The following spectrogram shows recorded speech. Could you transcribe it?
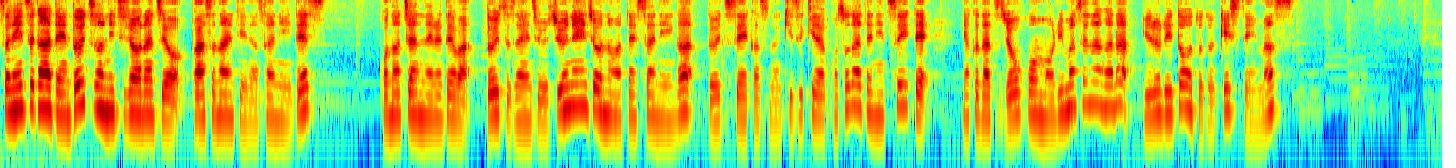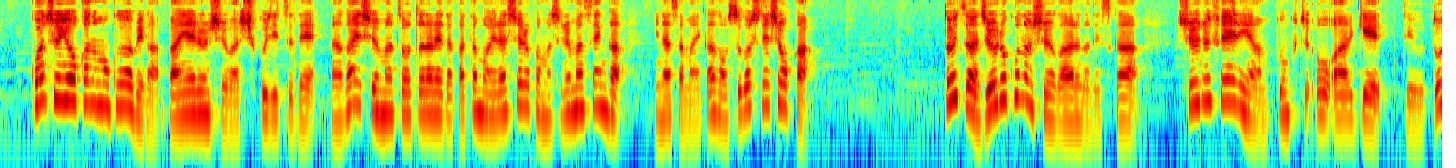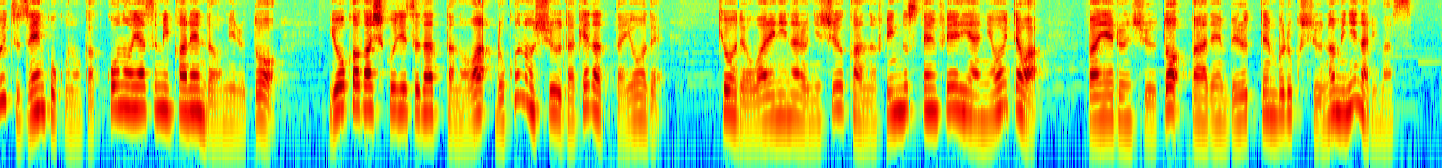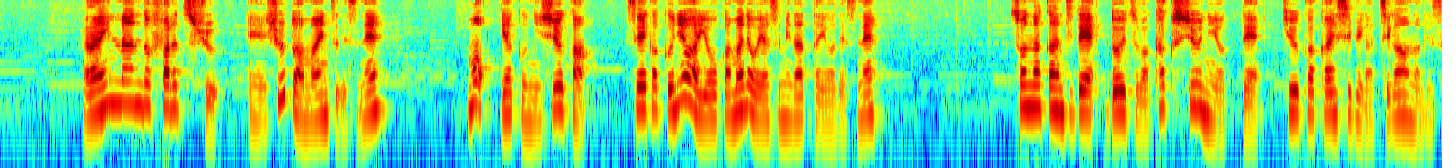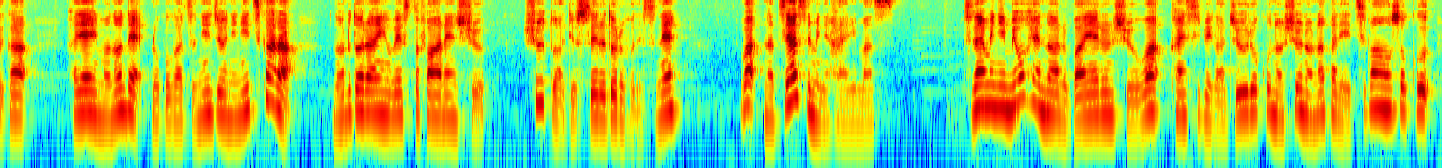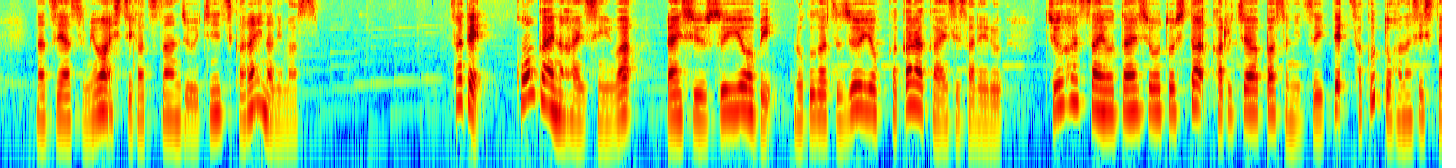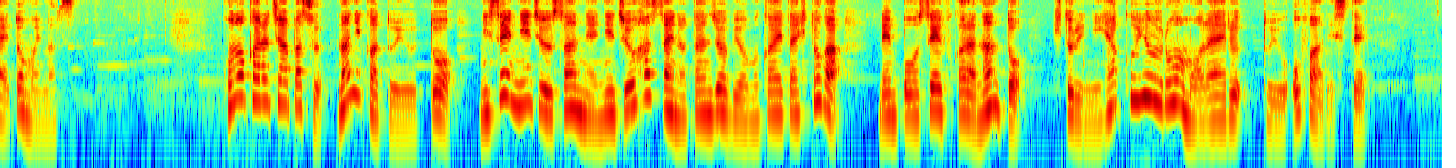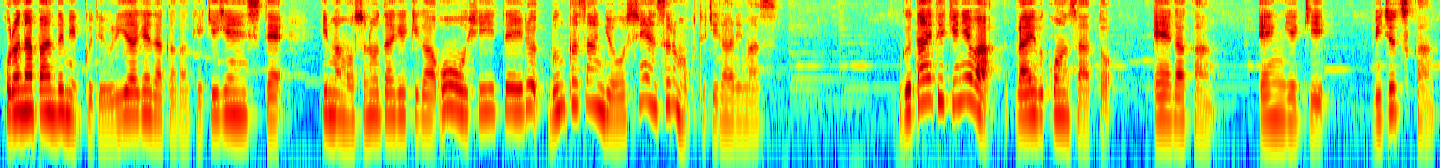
サニーズガーデンドイツの日常ラジオパーソナリティのサニーです。このチャンネルではドイツ在住10年以上の私サニーがドイツ生活の気づきや子育てについて役立つ情報も織り交ぜながらゆるりとお届けしています。今週8日の木曜日がバイエルン州は祝日で長い週末を取られた方もいらっしゃるかもしれませんが皆様いかがお過ごしでしょうか？ドイツは16の州があるのですがシュールフェリアン・プンクト ORG っていうドイツ全国の学校のお休みカレンダーを見ると8日が祝日だったのは6の州だけだったようで今日で終わりになる2週間のフィングステンフェリアンにおいてはバイエルン州とバーデン・ベルッテンブルク州のみになります。ラインランド・ファルツ州、えー、州都はマインツですね。も約2週間正確には8日までお休みだったようですね。そんな感じでドイツは各州によって休暇開始日が違うのですが、早いもので6月22日からノルドライン・ウェストファーレン州、州都はデュッセルドルフですね、は夏休みに入ります。ちなみにミュンヘンのあるバイエルン州は開始日が16の州の中で一番遅く、夏休みは7月31日からになります。さて、今回の配信は来週水曜日6月14日から開始される18歳を対象としたカルチャーパスについてサクッとお話ししたいと思います。このカルチャーパス何かというと2023年に18歳の誕生日を迎えた人が連邦政府からなんと1人200ユーロをもらえるというオファーでしてコロナパンデミックで売上高が激減して今もその打撃が尾を引いている文化産業を支援する目的があります具体的にはライブコンサート映画館、演劇、美術館、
